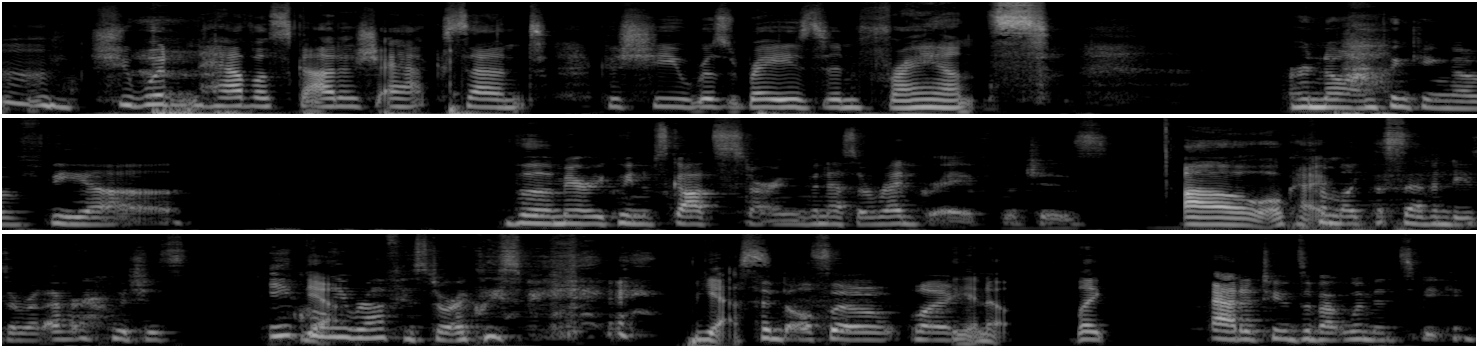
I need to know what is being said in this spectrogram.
mm, she wouldn't have a Scottish accent because she was raised in France. Or no, I'm thinking of the uh the Mary Queen of Scots starring Vanessa Redgrave, which is Oh, okay. from like the 70s or whatever, which is equally rough historically speaking, yes, and also like you know, like attitudes about women speaking.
